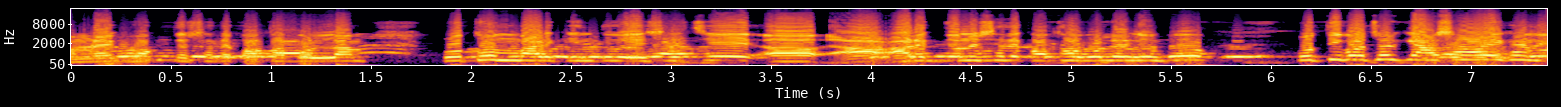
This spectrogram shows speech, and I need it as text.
আমরা এক ভক্তের সাথে কথা বললাম। প্রথমবার কিন্তু এসেছে আহ, আরেকজনের সাথে কথা বলে নেব। প্রতি বছর কি আসা হয় এখানে?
